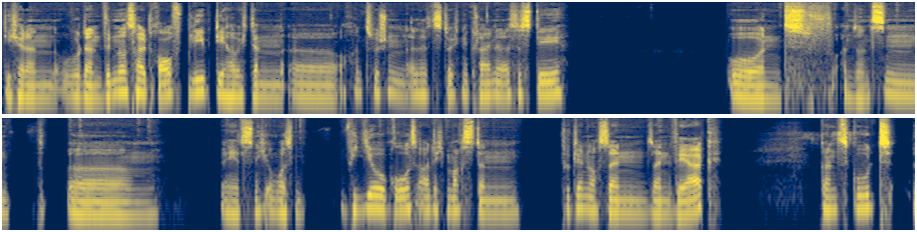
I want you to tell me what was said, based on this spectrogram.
Die ich ja dann, wo dann Windows halt drauf blieb, die habe ich dann äh, auch inzwischen ersetzt durch eine kleine SSD. Und ansonsten, ähm, wenn du jetzt nicht irgendwas Video großartig machst, dann tut er noch sein, sein Werk ganz gut. Äh,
